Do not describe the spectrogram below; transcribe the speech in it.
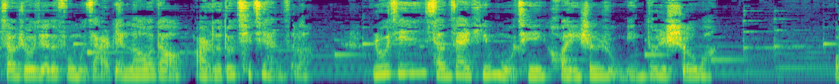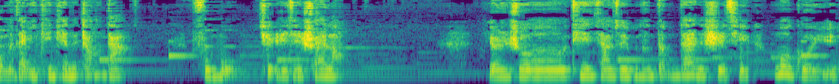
小时候觉得父母在耳边唠叨，耳朵都起茧子了。”如今想再听母亲唤一声乳名都是奢望。我们在一天天的长大，父母却日渐衰老。有人说，天下最不能等待的事情，莫过于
